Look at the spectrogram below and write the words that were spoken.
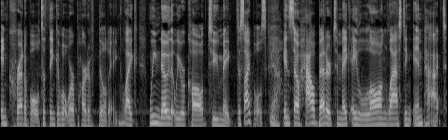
incredible to think of what we're part of building. Like we know that we were called to make disciples. Yeah. And so how better to make a long-lasting impact?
